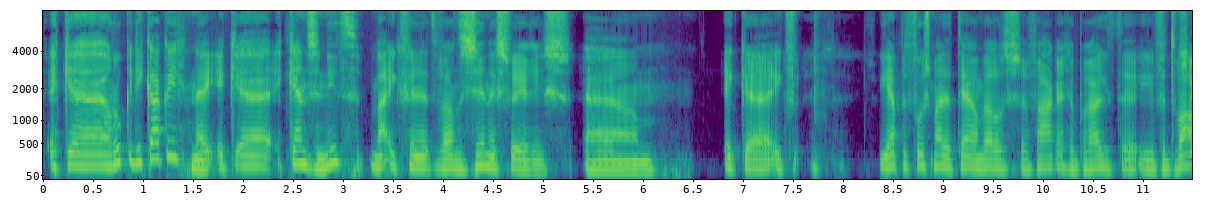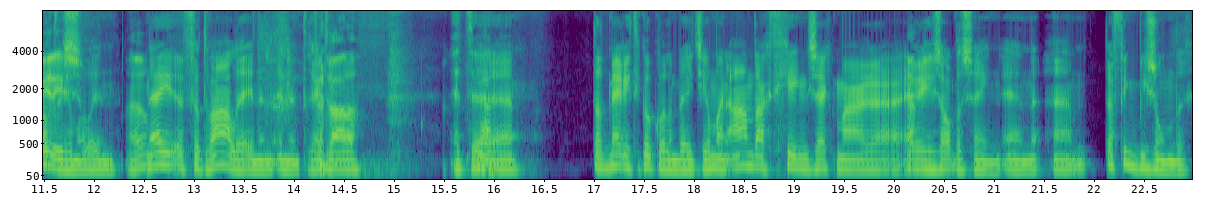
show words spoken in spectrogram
Ik, eh Roekie die kakkie? Nee, ik, eh, ik ken ze niet, maar ik vind het waanzinnig sferisch. Ehm, ik, eh, ik, je hebt het volgens mij de term wel eens vaker gebruikt. je verdwaalt er helemaal in. Oh. Nee, verdwalen in een, in een track. Verdwalen. Het, eh, Dat merkte ik ook wel een beetje. Mijn aandacht ging zeg maar eh, ergens anders heen. En ehm, dat vind ik bijzonder.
